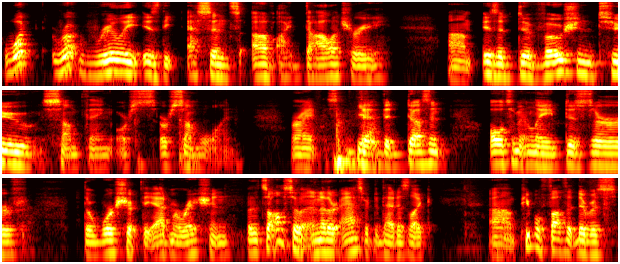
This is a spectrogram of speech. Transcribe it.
what what really is the essence of idolatry um, is a devotion to something or or someone right that, Yeah. that doesn't ultimately deserve the worship the admiration but it's also another aspect of that is like um, people thought that there was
